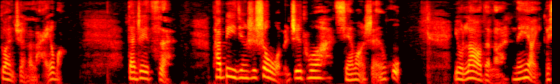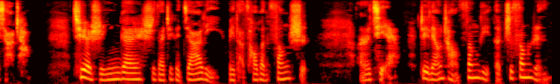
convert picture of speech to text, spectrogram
断绝了来往，但这次他毕竟是受我们之托前往神户，又落得了那样一个下场。确实应该是在这个家里为他操办丧事，而且这两场丧礼的执丧人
